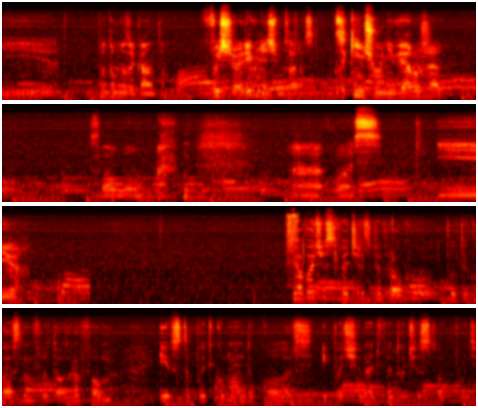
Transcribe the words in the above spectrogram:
і буду музикантом вищого рівня, ніж зараз. Закінчу універ уже. Слава Богу. Е, ось. І Я бачу себе через півроку бути класним фотографом і вступити в команду Colors і починати ведучество, бути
